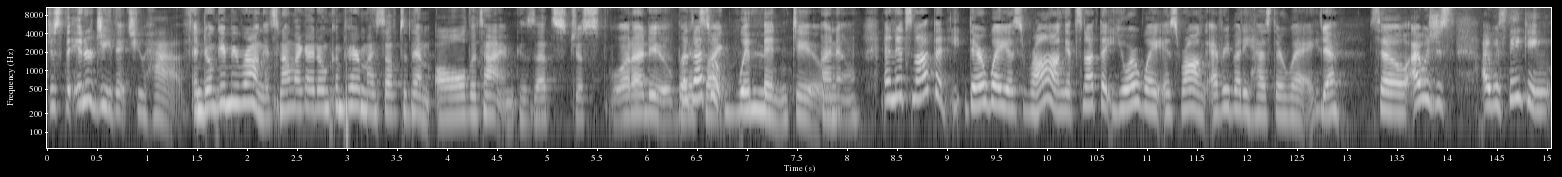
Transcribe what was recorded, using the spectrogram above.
Just the energy that you have. And don't get me wrong, it's not like I don't compare myself to them all the time because that's just what I do. But, But that's it's like what women do. I know. And it's not that their way is wrong. It's not that your way is wrong. Everybody has their way. Yeah. So I was just, I was thinking,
